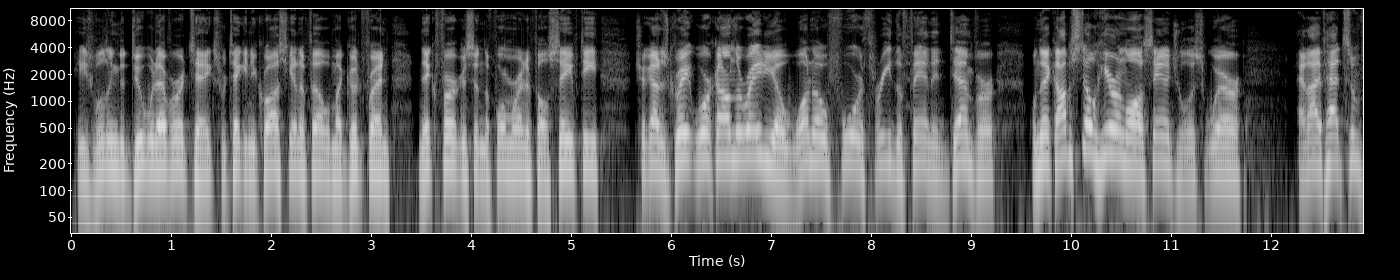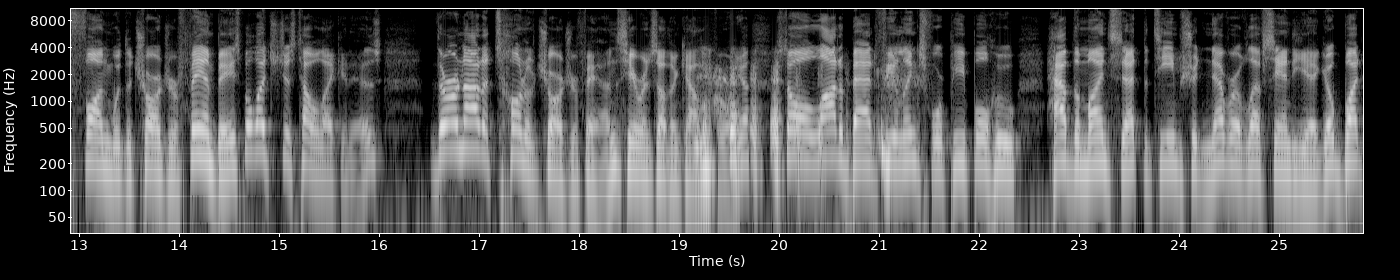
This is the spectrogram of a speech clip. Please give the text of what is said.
he's willing to do whatever it takes. We're taking you across the NFL with my good friend Nick Ferguson, the former NFL safety. Check out his great work on the radio, 1043 The Fan in Denver. Well, Nick, I'm still here in Los Angeles where, and I've had some fun with the Charger fan base, but let's just tell it like it is there are not a ton of Charger fans here in Southern California. Still a lot of bad feelings for people who have the mindset the team should never have left San Diego. But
